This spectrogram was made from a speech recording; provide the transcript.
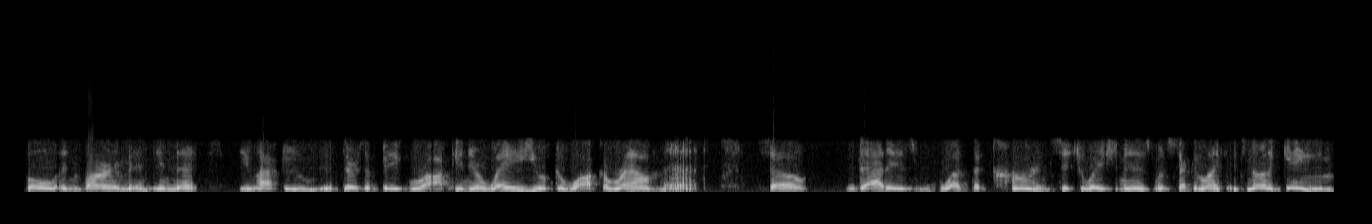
full environment in that you have to, if there's a big rock in your way, you have to walk around that. So that is what the current situation is with Second Life. It's not a game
